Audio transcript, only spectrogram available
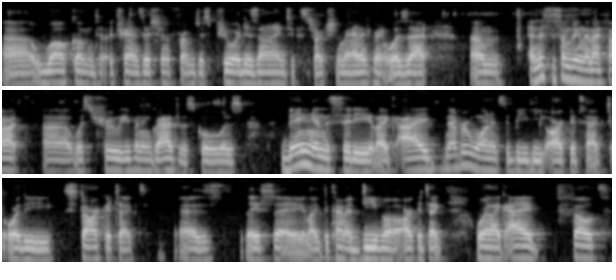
uh, welcomed a transition from just pure design to construction management was that, um, and this is something that I thought uh, was true even in graduate school was being in the city. Like I never wanted to be the architect or the star architect, as they say, like the kind of diva architect, where like I felt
